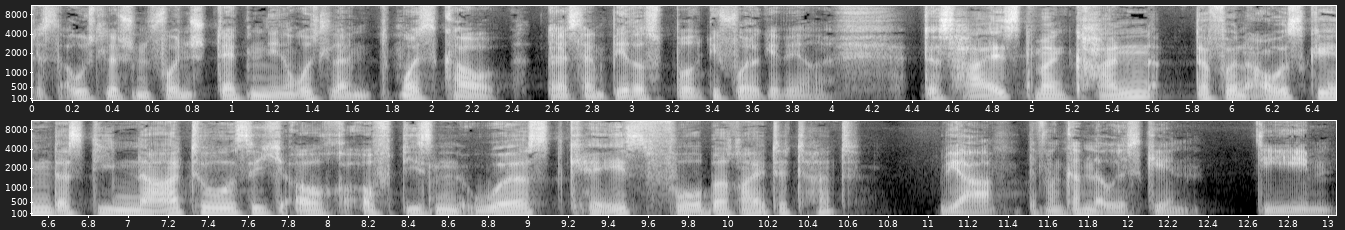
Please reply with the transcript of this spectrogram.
das Auslöschen von Städten in Russland, Moskau, äh, St. Petersburg die Folge wäre. Das heißt, man kann davon ausgehen, dass die NATO sich auch auf diesen Worst Case vorbereitet hat? Ja, davon kann man ausgehen. Die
